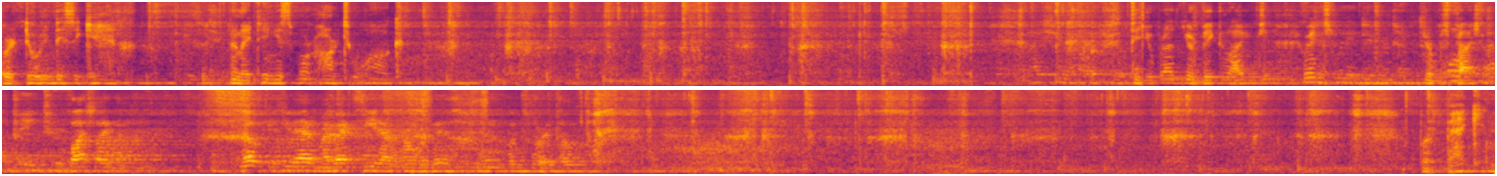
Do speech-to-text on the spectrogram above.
We're doing this again. And I think it's more hard to walk. Did you brought your big light, Rich? Your flashlight? Flashlight, no. No, because you had my back seat. I don't. We're back in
